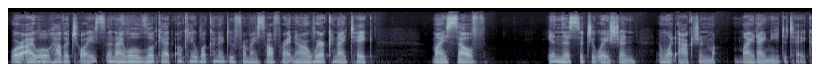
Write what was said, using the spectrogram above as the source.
where I will have a choice and I will look at, okay, what can I do for myself right now? Or where can I take myself in this situation and what action m- might I need to take?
